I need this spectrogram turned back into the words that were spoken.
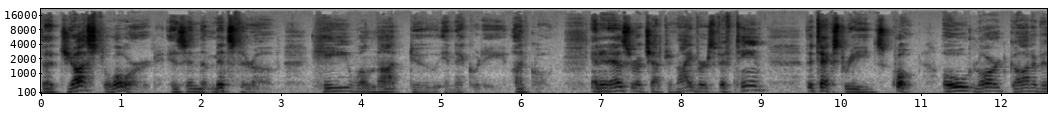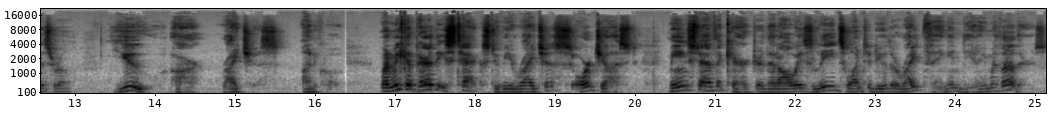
The just Lord is in the midst thereof, he will not do iniquity, unquote. And in Ezra chapter 9, verse 15, the text reads, quote, O Lord God of Israel, you are righteous, unquote. When we compare these texts, to be righteous or just means to have the character that always leads one to do the right thing in dealing with others.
